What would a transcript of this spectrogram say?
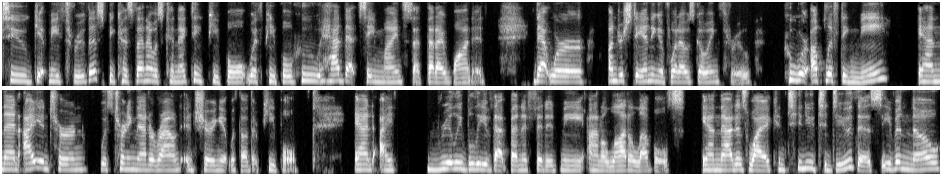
to get me through this because then I was connecting people with people who had that same mindset that I wanted that were understanding of what I was going through who were uplifting me and then I in turn was turning that around and sharing it with other people and I really believe that benefited me on a lot of levels. And that is why I continue to do this, even though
